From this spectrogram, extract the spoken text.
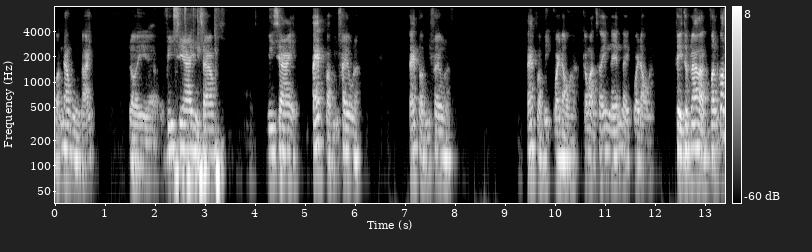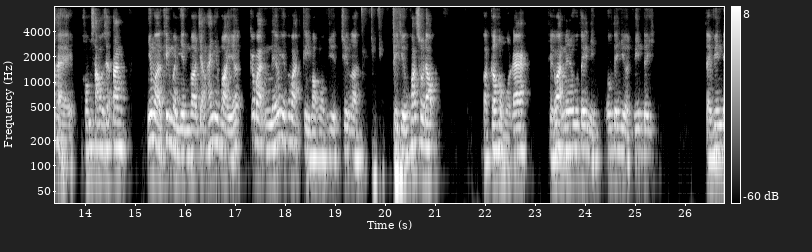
vẫn đang vùng đáy. Rồi ờ, VCI thì sao? VCI test và bị fail nè. Test và bị fail nè. Test và bị quay đầu nè. Các bạn thấy nến này quay đầu này. thì thực ra là vẫn có thể hôm sau sẽ tăng. Nhưng mà khi mà nhìn vào trạng thái như vậy á, các bạn, nếu như các bạn kỳ vọng một chuyện chuyện là thị trường khoát sôi động và cơ hội mở ra, thì các bạn nên ưu tiên gì? Ưu tiên như đi tại VND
